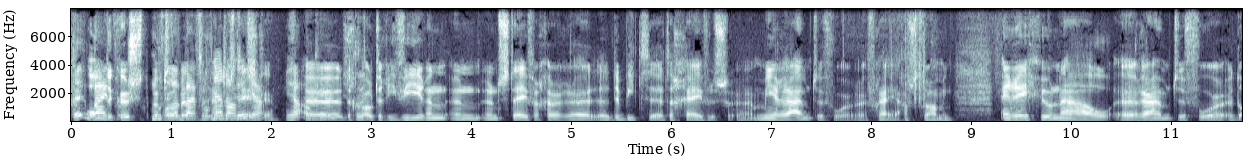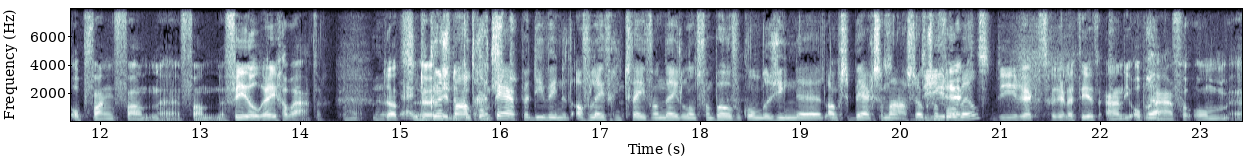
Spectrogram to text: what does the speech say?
Bij- Om bij- de kust we bijvoorbeeld te gaan versterken. ja? Ja, oké, Eh, de grote rivieren een, een steviger eh, debiet eh, te geven. Dus eh, meer ruimte voor eh, vrije afstroming. En regionaal eh, ruimte voor de opvang van, eh, van veel regenwater. Dat, eh, de kunstmatige toekomst terpen die we in het aflevering 2 van Nederland van boven konden zien eh, langs de Bergse Maas. Ook zo'n direct, voorbeeld? direct gerelateerd aan die opgave om eh,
